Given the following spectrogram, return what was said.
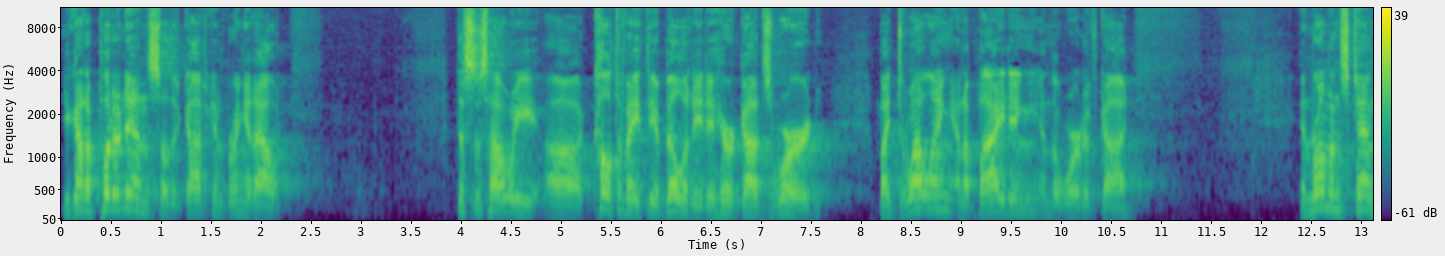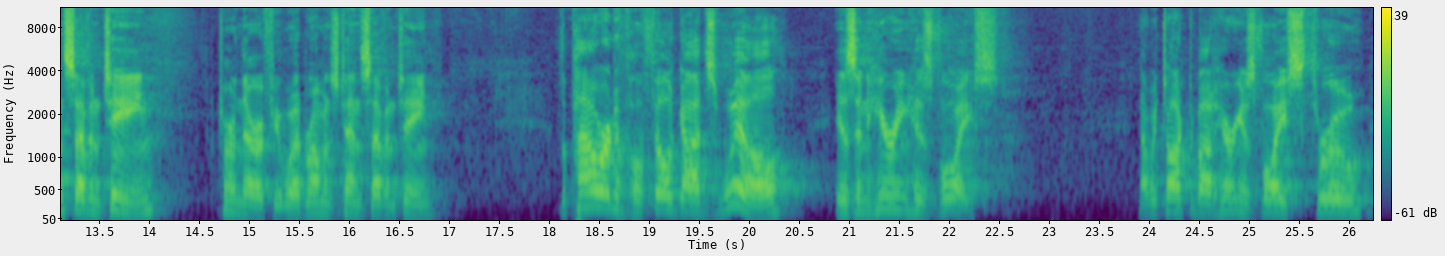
You got to put it in so that God can bring it out. This is how we uh, cultivate the ability to hear God's word by dwelling and abiding in the word of God. In Romans 10 17, turn there if you would, Romans 10 17, the power to fulfill God's will is in hearing his voice. Now, we talked about hearing his voice through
